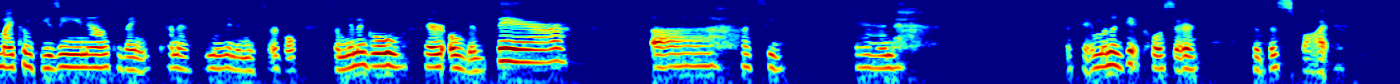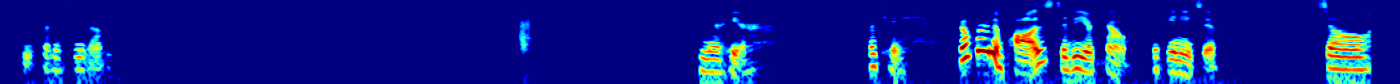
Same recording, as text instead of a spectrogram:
am I confusing you now? Because I'm kind of moving in a circle. So I'm gonna go there over there. Uh, let's see. And okay, I'm gonna get closer to this spot so you kind of see them. and they're here. Okay, feel free to pause to do your count if you need to. So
